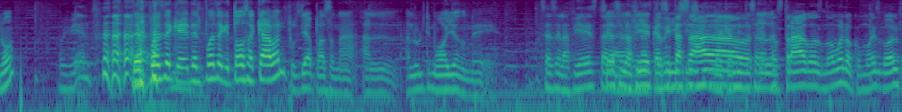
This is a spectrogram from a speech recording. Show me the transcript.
¿no? Muy bien. Después de que, después de que todos acaban, pues ya pasan a- al, al último hoyo donde... Se hace la fiesta. Se hace la fiesta, carnita sí, sí, sí, asada, la carnita o asada. Los tragos, ¿no? Bueno, como es golf,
